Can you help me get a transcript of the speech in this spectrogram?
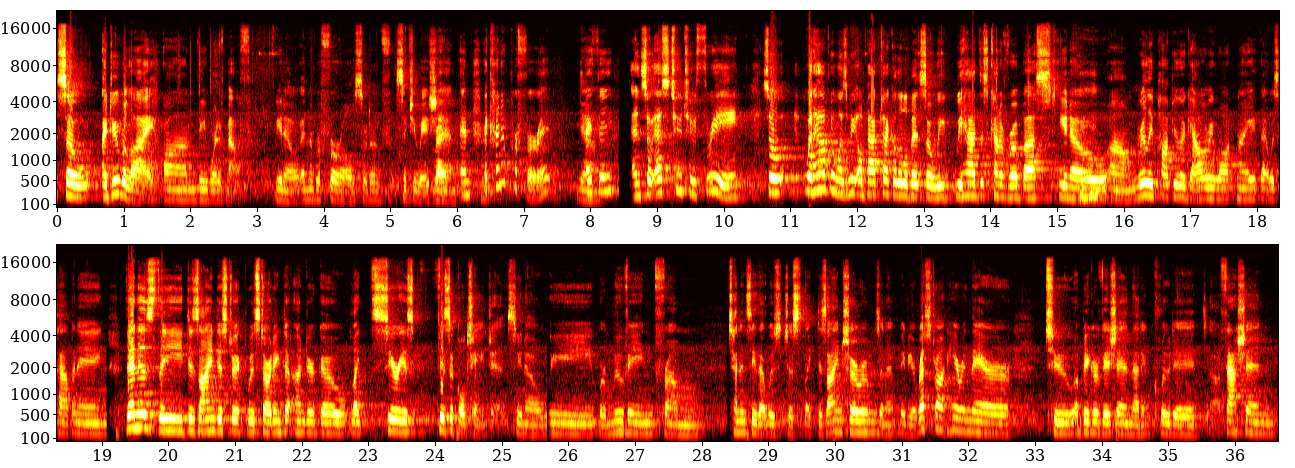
so I do rely on the word of mouth, you know, and the referral sort of situation, Right. and I kind of prefer it. I think. And so S two two three. So what happened was we. I'll backtrack a little bit. So we we had this kind of robust, you know, um, really popular gallery walk night that was happening. Then as the design district was starting to undergo like serious physical changes, you know, we were moving from tendency that was just like design showrooms and a, maybe a restaurant here and there to a bigger vision that included uh, fashion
